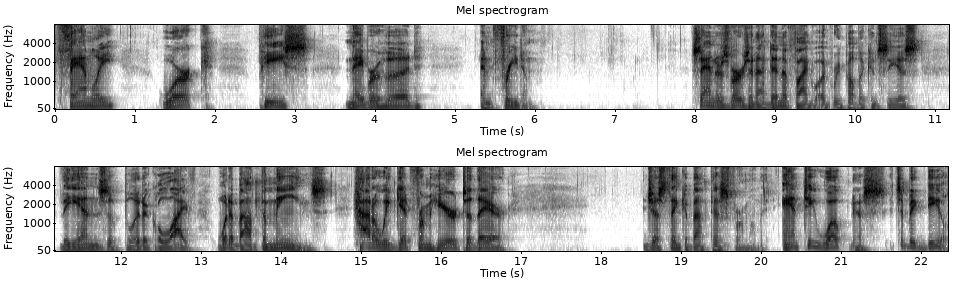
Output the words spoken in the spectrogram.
family, work, peace, neighborhood, and freedom. Sanders' version identified what Republicans see as the ends of political life. What about the means? How do we get from here to there? Just think about this for a moment. Anti wokeness, it's a big deal,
